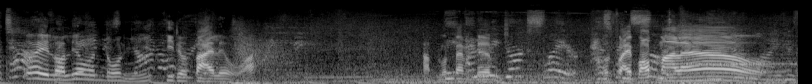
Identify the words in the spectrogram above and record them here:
attack. เฮ้ยรอเลี้ยวมันโดนอย่างนี้ทีเดียวตายเลยเหรอวะขับรถ The ไปเหมือนเดิม enemy Dark Slayer ร has ถไฟ been บ๊อบมา summoned. แล้ว Ally has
